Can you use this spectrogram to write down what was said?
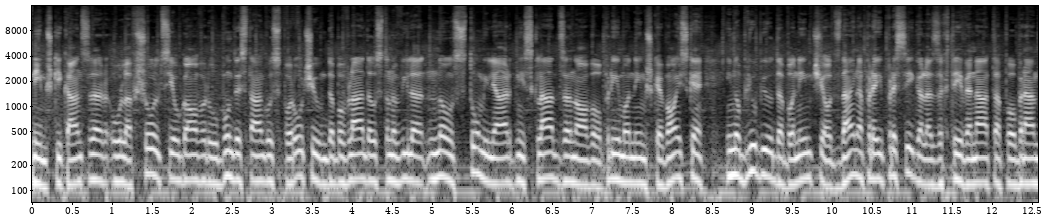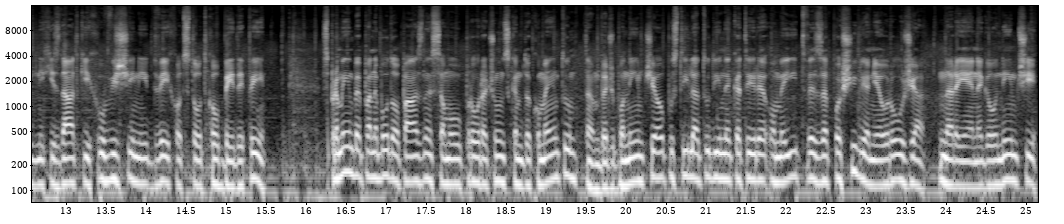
Nemški kancler Olaf Scholz je v govoru v Bundestagu sporočil, da bo vlada ustanovila nov 100-milijardni sklad za novo opremo nemške vojske in obljubil, da bo Nemčija od zdaj naprej presegala zahteve NATO po obrambnih izdatkih v višini 2 odstotkov BDP. Spremembe pa ne bodo opazne samo v proračunskem dokumentu, temveč bo Nemčija opustila tudi nekatere omejitve za pošiljanje orožja, narejenega v Nemčiji,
